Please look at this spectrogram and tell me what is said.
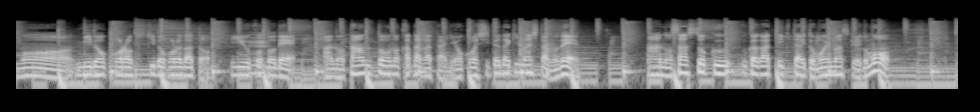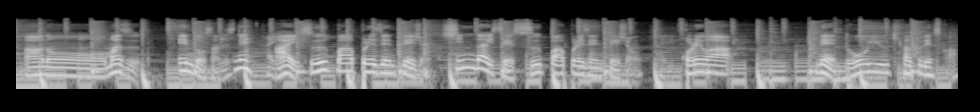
もう見どころ聞きどころだということで、あの担当の方々にお越しいただきましたのであの早速伺っていきたいと思いますけれどもあのーまず遠藤さんですね、ははいい。スーパープレゼンテーション。神大生スーパープレゼンテーション。これはねどういう企画ですか？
